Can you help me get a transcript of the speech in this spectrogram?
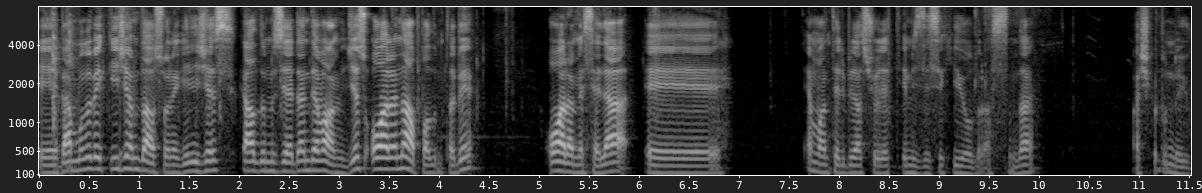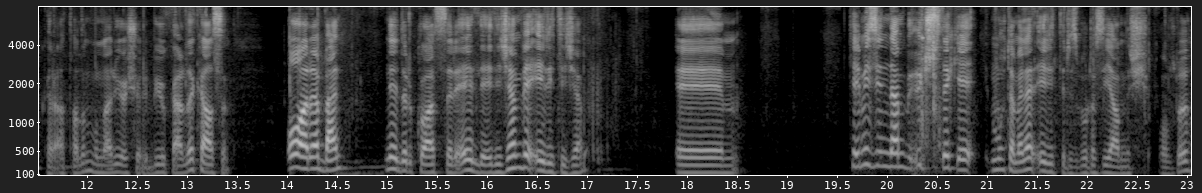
E, ben bunu bekleyeceğim daha sonra geleceğiz. Kaldığımız yerden devam edeceğiz. O ara ne yapalım tabi? O ara mesela e, envanteri biraz şöyle temizlesek iyi olur aslında. Başka bunu da yukarı atalım. Bunlar yok şöyle bir yukarıda kalsın. O ara ben Nether kuartzları elde edeceğim ve eriteceğim. Ee, temizinden bir 3 stack e- muhtemelen eritiriz. Burası yanlış oldu.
